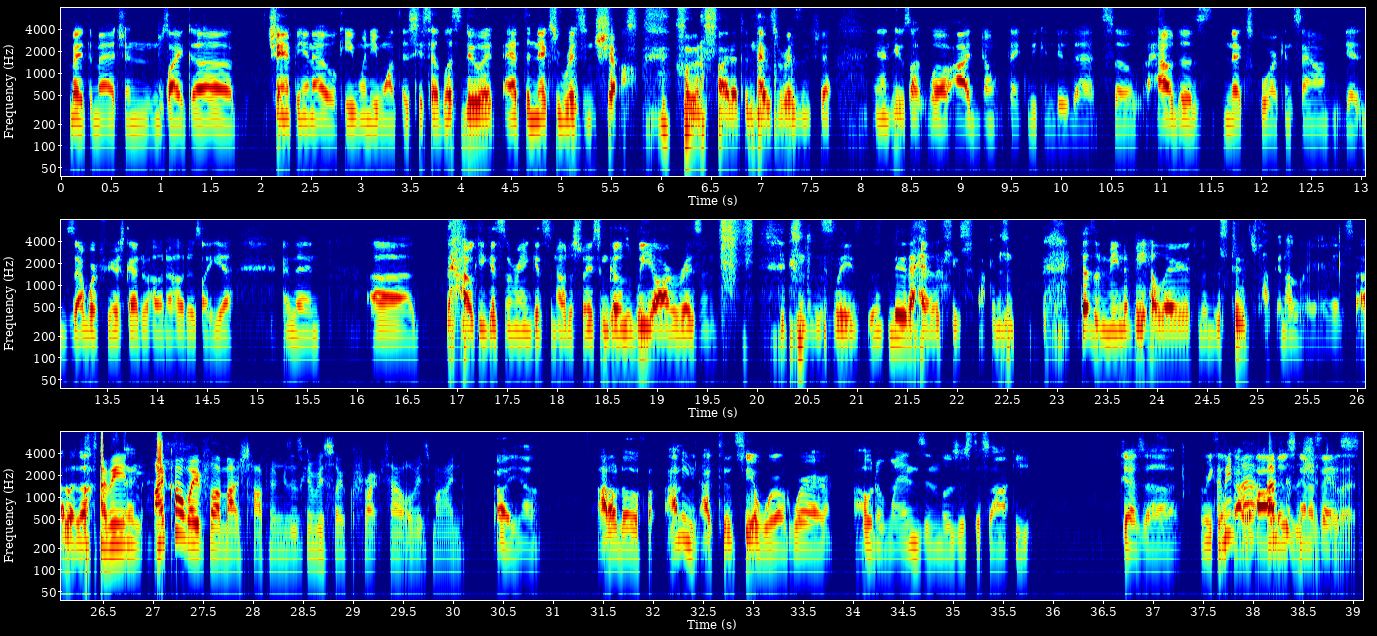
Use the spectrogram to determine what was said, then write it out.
made the match and was like, uh, champion Aoki, when do you want this? He said, let's do it at the next RIZIN show. We're to fight at the next RIZIN show. And he was like, well, I don't think we can do that. So how does next Korakuen sound? Does that work for your schedule, Hotta? Hotta's like, yeah. And then uh, Aoki gets in the ring, gets in Hotta's face, and goes, "We are RIZIN." this leaves this dude fucking doesn't mean to be hilarious, but this dude's fucking hilarious. I don't know. I mean. I can't wait for that match to happen because it's gonna be so cracked out of its mind. Oh yeah, I don't know if I mean I could see a world where Hotta wins and loses to Saki because uh, Riko I mean, Kawahata is gonna face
